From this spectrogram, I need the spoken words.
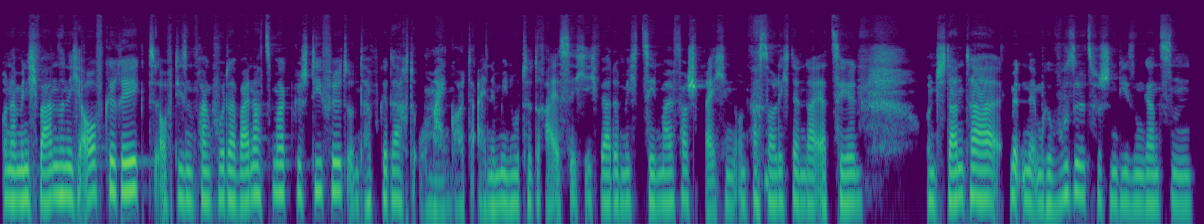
Und dann bin ich wahnsinnig aufgeregt auf diesen Frankfurter Weihnachtsmarkt gestiefelt und habe gedacht, oh mein Gott, eine Minute 30, ich werde mich zehnmal versprechen. Und was soll ich denn da erzählen? Und stand da mitten im Gewusel zwischen diesen ganzen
